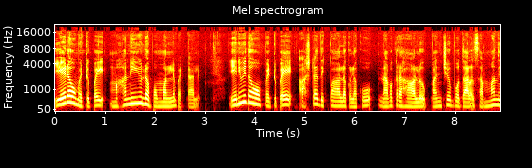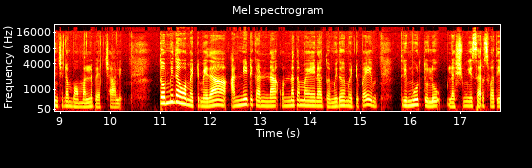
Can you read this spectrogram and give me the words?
ఏడవ మెట్టుపై మహనీయుల బొమ్మల్ని పెట్టాలి. ఎనిమిదవ మెట్టుపై అష్టదిక్పాలకులకు నవగ్రహాలు పంచభూతాలకు సంబంధించిన బొమ్మల్ని పేర్చాలి. తొమ్మిదవ మెట్టు మీద అన్నిటికన్నా ఉన్నతమైన తొమ్మిదవ మెట్టుపై త్రిమూర్తులు లక్ష్మీ సరస్వతి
